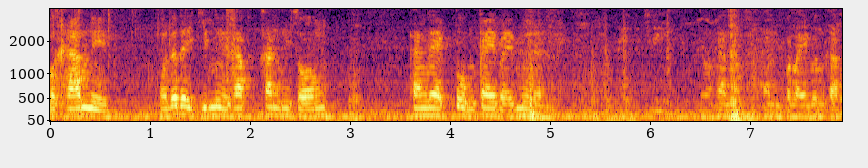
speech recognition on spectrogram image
บะคามนี่เราจะได้กินนี่ครับครั้งที่สองครั้งแรกต้มไก่ไปเมื่อนั้นเดี๋ยวหั่นหั่นปลาไหลก่อนครับ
